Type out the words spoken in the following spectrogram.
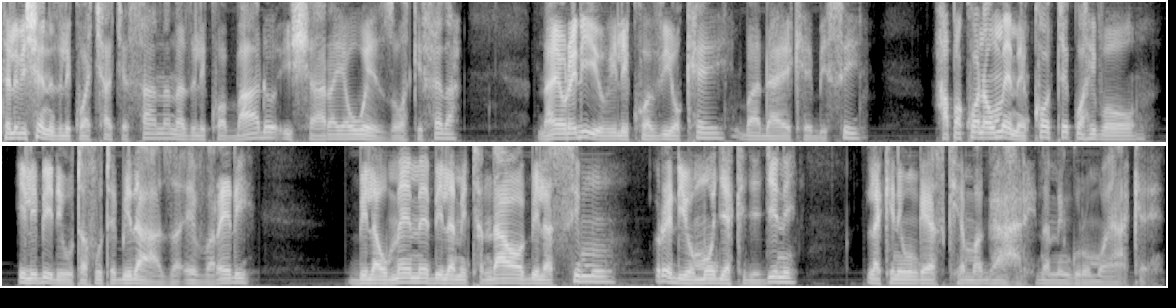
Televisheni zilikuwa chache sana na zilikuwa bado ishara ya uwezo wa kifedha, nayo redio ilikuwa VOK, baadaye KBC. Hapakuwa na umeme kote, kwa hivyo ilibidi utafute bidhaa za Everready. Bila umeme, bila mitandao, bila simu, redio moja kijijini, lakini ungeyasikia magari na mingurumo yake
